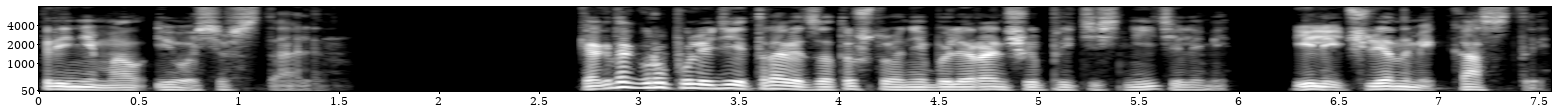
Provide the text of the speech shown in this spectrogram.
принимал Иосиф Сталин. Когда группу людей травят за то, что они были раньше притеснителями или членами касты,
